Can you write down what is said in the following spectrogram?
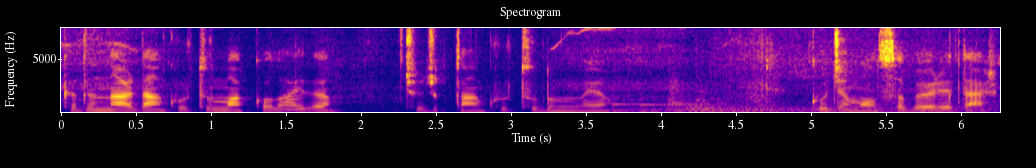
Kadınlardan kurtulmak kolay da çocuktan kurtulunmuyor. Kocam olsa böyle der.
